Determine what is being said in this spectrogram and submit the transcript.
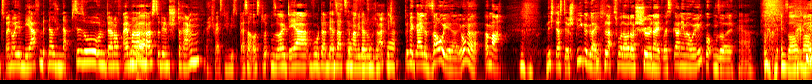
zwei neue Nerven mit einer Synapse so und dann auf einmal Ja. hörst du den Strang, ich weiß nicht, wie ich es besser ausdrücken soll, der, wo dann der Satz immer wieder hat, ich ja. bin eine geile Sau hier, Junge, immer. Nicht, dass der Spiegel gleich platzt vor lauter Schönheit, weiß gar nicht mehr, wo ich hingucken soll. Ja. Ist auch wahr.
